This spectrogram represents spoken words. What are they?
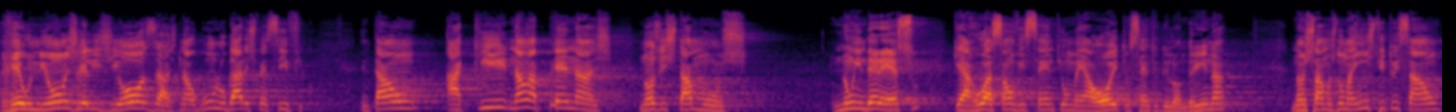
reuniões religiosas em algum lugar específico. Então, aqui não apenas nós estamos no endereço, que é a Rua São Vicente 168, centro de Londrina. Nós estamos numa instituição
